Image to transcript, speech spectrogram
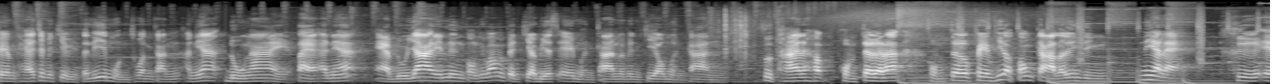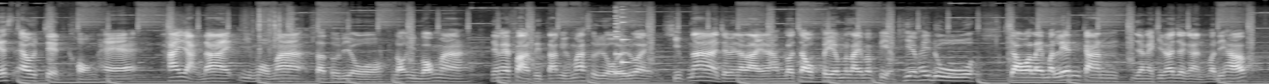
เฟรมแท้จะเป็นเกียร์อิตาลีหมุนทวนกัน อันเนี้ยดูง่าย แต่อันเนี้ยแอบดูยากนิดนึงตรงที่ว่ามันเป็นเกียร์ BSA เหมือนกันมันเป็นเกียร์เหมือนกัน สุดท้ายนะครับ ผมเจอแล้วผมเจอเฟรมที่เราต้องการแล้วจริงๆ เนี่ยแหละคือ SL7 ของแท้ ถ้าอยากได้ e m o m a Studio ลองอินบ็อกมา ยังไงฝากติดตาม e m o m a Studio ไว้ด้วย คลิปหน้าจะเป็นอะไรนะครับ เราจะเอาเฟรมอะไรมาเปรียบเทียบให้ดู จะเอาอะไรมาเล่นกัน ยังไงคิดว่าเจอกันสวัสดีครับ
